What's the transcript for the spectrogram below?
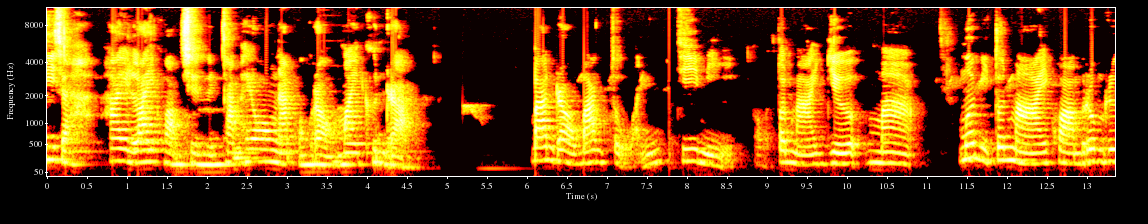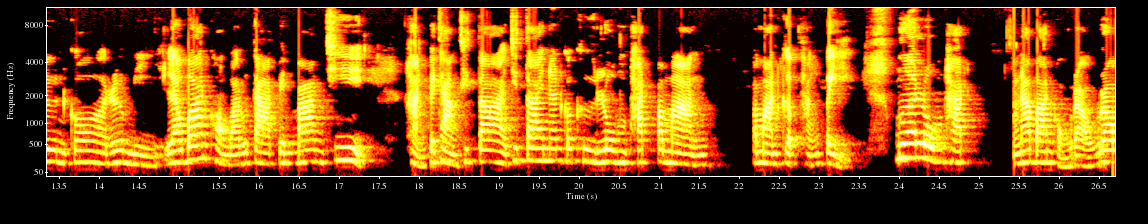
ที่จะให้ไล่ความชื้นทำให้ห้องน้ำของเราไม่ขึ้นราบ้านเราบ้านสวนที่มีต้นไม้เยอะมาก เมื่อมีต้นไม้ความร่มรื่นก็เริ่มมี แล้วบ้านของวารุตาเป็นบ้านที่หันไปทางทิศใต้ทิศใต้นั่นก็คือลมพัดประมาณประมาณเกือบทั้งปี เมื่อลมพัด หน้าบ้านของเรา เรา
